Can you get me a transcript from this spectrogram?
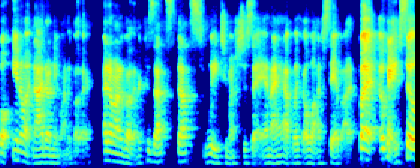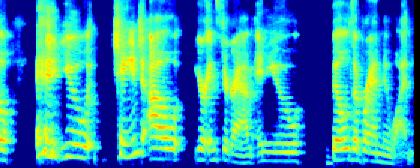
well, you know what? No, I don't even want to go there. I don't want to go there because that's that's way too much to say, and I have like a lot to say about it. But okay, so you change out your Instagram and you build a brand new one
